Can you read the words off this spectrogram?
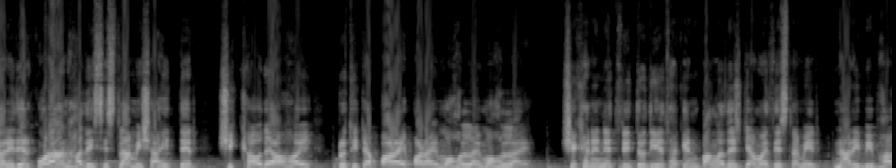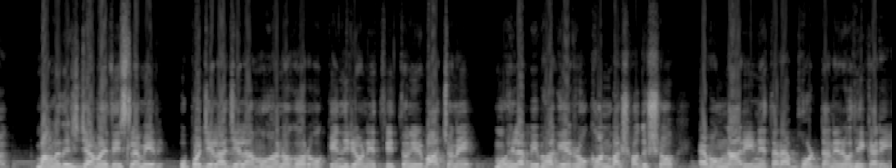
নারীদের কোরআন, হাদিস, ইসলামী সাহিত্যের শিক্ষাও দেওয়া হয় প্রতিটা পাড়ায় পাড়ায়, মহল্লায় মহল্লায়। সেখানে নেতৃত্ব দিয়ে থাকেন বাংলাদেশ জামায়াত ইসলামের নারী বিভাগ। বাংলাদেশ জামায়াত ইসলামের উপজেলা, জেলা, মহানগর ও কেন্দ্রীয় নেতৃত্ব নির্বাচনে মহিলা বিভাগের রোকন বা সদস্য এবং নারী নেতারা ভোটদানের অধিকারী।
